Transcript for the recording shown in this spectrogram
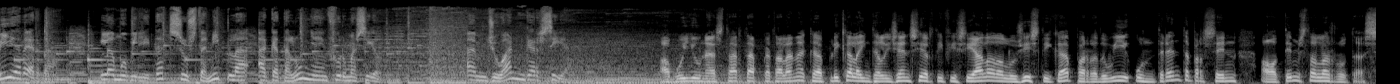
Via Verda. La mobilitat sostenible a Catalunya Informació. Amb Joan Garcia. Avui una startup catalana que aplica la intel·ligència artificial a la logística per reduir un 30% el temps de les rutes.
